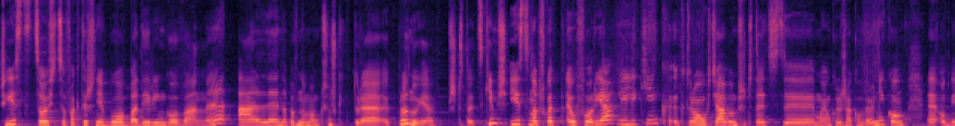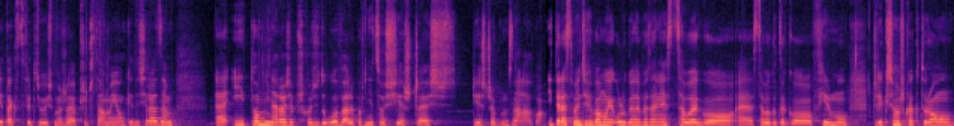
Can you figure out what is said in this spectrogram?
czy jest coś, co faktycznie było bodyringowane, ale na pewno mam książki, które planuję przeczytać z kimś. I jest to na przykład Euforia Lily King, którą chciałabym przeczytać z moją koleżanką Weroniką. E, Obie tak stwierdziłyśmy, że przeczytamy ją kiedyś razem. E, I to mi na razie przychodzi do głowy, ale pewnie coś jeszcze jeszcze bym znalazła. I teraz będzie chyba moje ulubione pytanie z całego, e, z całego tego filmu, czyli książka, którą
